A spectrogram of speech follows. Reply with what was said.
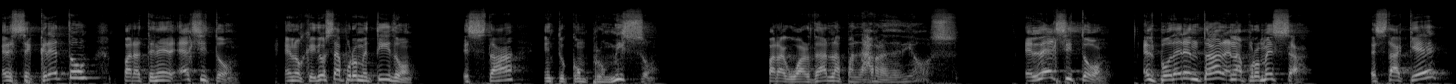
El secreto para tener éxito en lo que Dios ha prometido está en tu compromiso para guardar la palabra de Dios. El éxito, el poder entrar en la promesa, está que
